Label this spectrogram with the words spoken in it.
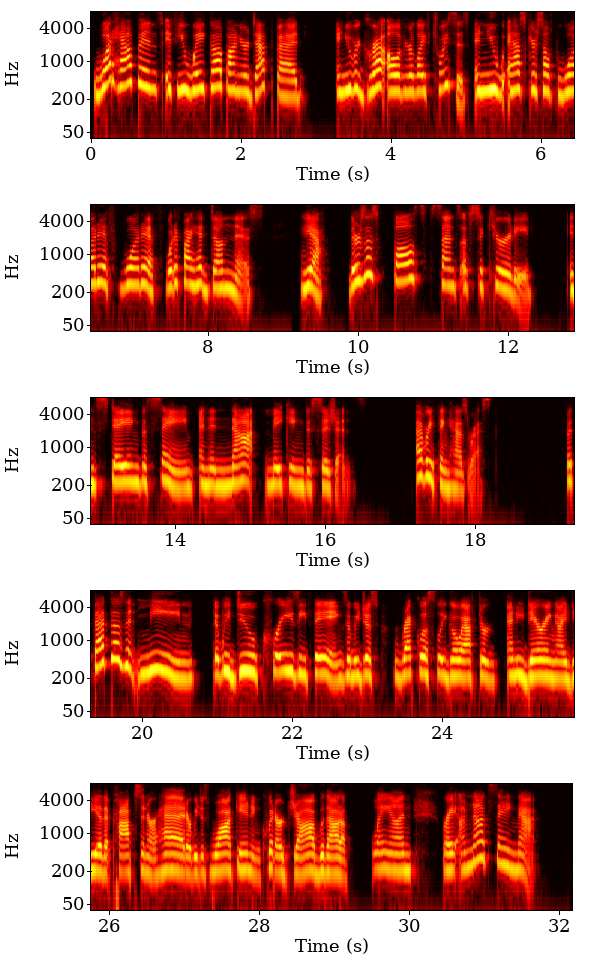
What happens if you wake up on your deathbed and you regret all of your life choices and you ask yourself, what if, what if, what if I had done this? Yeah, there's this false sense of security in staying the same and in not making decisions. Everything has risk. But that doesn't mean that we do crazy things and we just recklessly go after any daring idea that pops in our head or we just walk in and quit our job without a plan, right? I'm not saying that.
